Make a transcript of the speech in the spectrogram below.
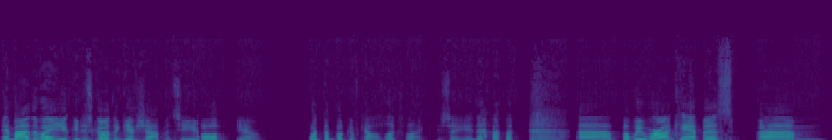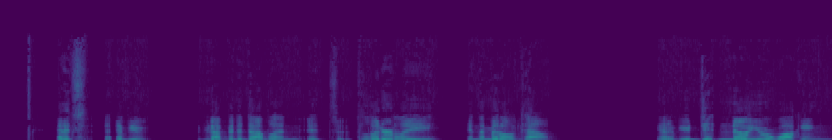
and by the way, you can just go to the gift shop and see all you know what the Book of Kells looks like, so you know. uh, but we were on campus, um, and it's if you if you've not been to Dublin, it's, it's literally in the middle of town. You know, if you didn't know you were walking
